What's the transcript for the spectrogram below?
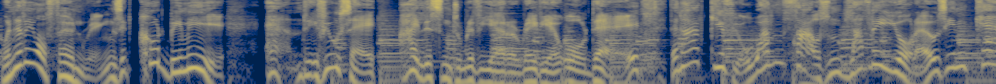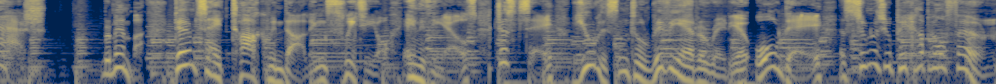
whenever your phone rings, it could be me. And if you say, I listen to Riviera Radio all day, then I'll give you 1,000 lovely euros in cash. Remember, don't say Tarquin darling, sweetie, or anything else. Just say you listen to Riviera Radio all day as soon as you pick up your phone.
